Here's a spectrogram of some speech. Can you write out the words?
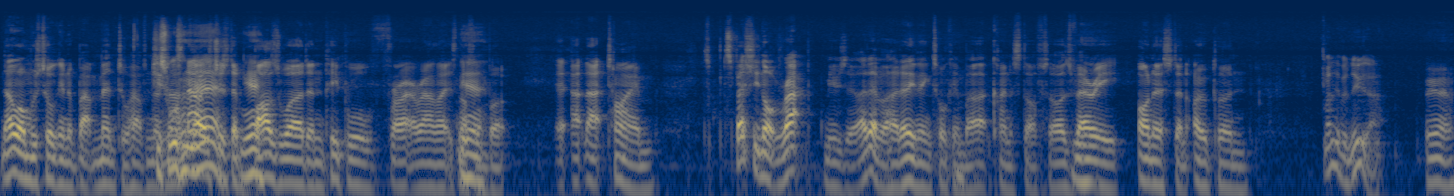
No one was talking about mental health. Just now, wasn't now there, it's just a yeah. buzzword, and people throw it around like it's nothing. Yeah. But at that time, especially not rap music, I never heard anything talking about that kind of stuff. So I Mm. was very honest and open. I never knew that. Yeah,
